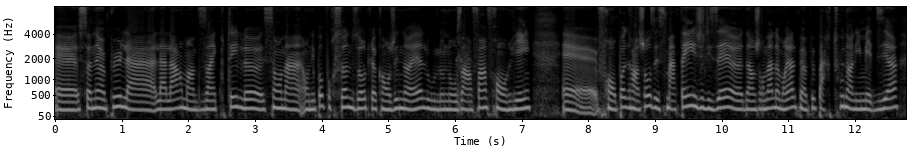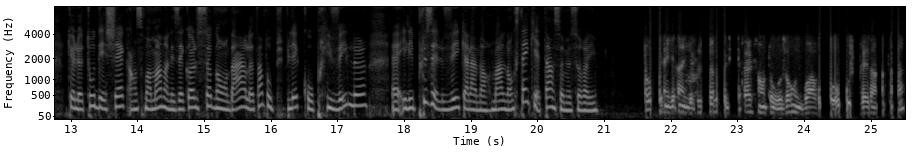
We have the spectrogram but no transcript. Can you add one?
euh, sonnaient un peu l'alarme en disant, écoutez, là, si on a, on n'est pas pour ça, nous autres, le congé de Noël où nos enfants feront rien, euh, feront pas grand-chose. Et ce matin, je lisais euh, dans le journal de Montréal puis un peu partout dans les médias que le taux d'échec en ce moment dans les écoles secondaires, tant au public qu'au privé, là, euh, il est plus élevé qu'à la normale. Donc, c'est inquiétant, ça, M. Roy c'est inquiétant. Il y a plusieurs indicateurs qui sont au jaune, voire au rouge présentement.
